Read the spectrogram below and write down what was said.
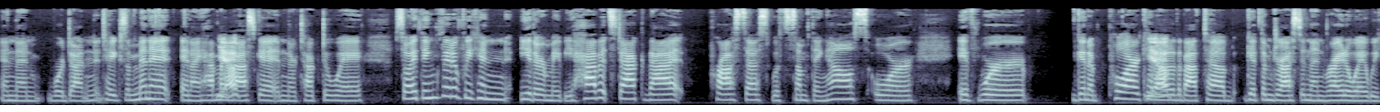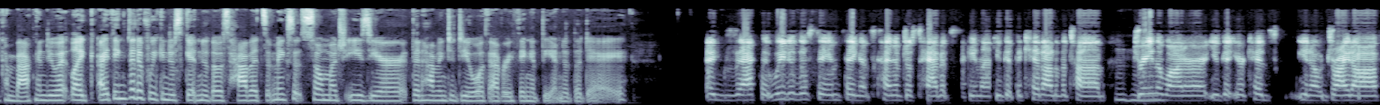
and then we're done. And it takes a minute and I have my yep. basket and they're tucked away. So I think that if we can either maybe habit stack that process with something else or if we're going to pull our kid yep. out of the bathtub, get them dressed, and then right away we come back and do it. Like, I think that if we can just get into those habits, it makes it so much easier than having to deal with everything at the end of the day. Exactly. We do the same thing. It's kind of just habit stacking. Like you get the kid out of the tub, mm-hmm. drain the water, you get your kids, you know, dried off,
